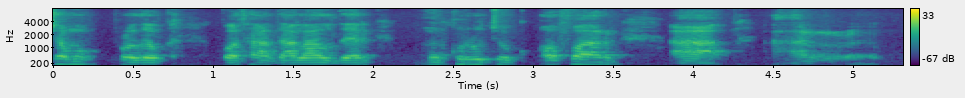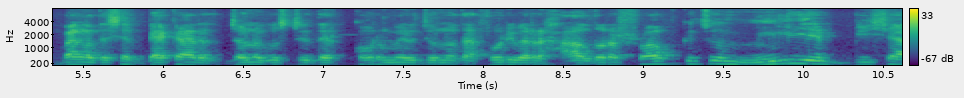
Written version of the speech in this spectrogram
চমকপ্রদ কথা, দালালদের মুখরোচক অফার আর বাংলাদেশের বেকার জনগোষ্ঠীদের কর্মের জন্য তার পরিবারের হাল ধরা সব কিছু মিলিয়ে ভিসা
